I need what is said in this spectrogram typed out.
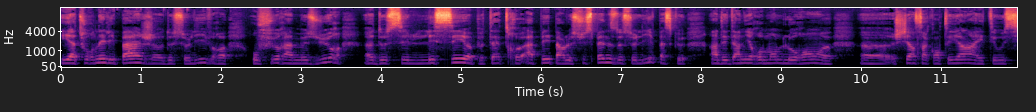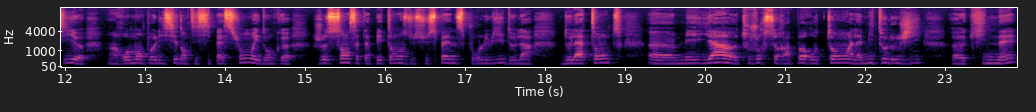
et à tourner les pages de ce livre au fur et à mesure de se laisser peut-être happer par le suspense de ce livre parce que un des derniers romans de Laurent, euh, euh, Chien 51, a été aussi euh, un roman policier d'anticipation donc je sens cette appétence du suspense pour lui, de la de l'attente, mais il y a toujours ce rapport au temps, à la mythologie qui naît.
